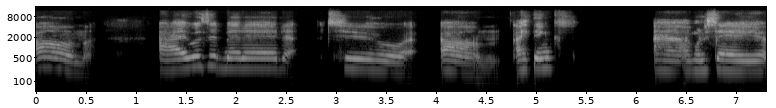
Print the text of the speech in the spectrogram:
um, I was admitted to, um, I think uh, I want to say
